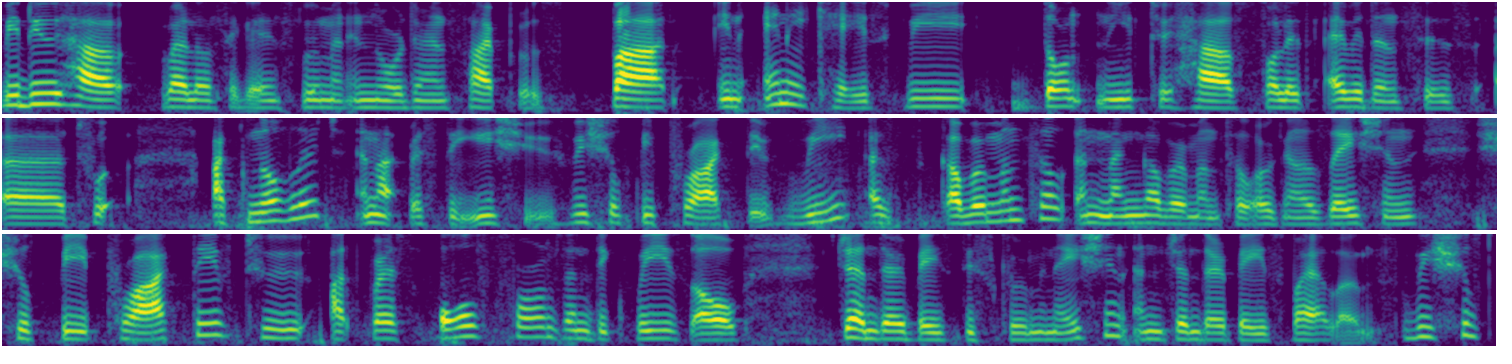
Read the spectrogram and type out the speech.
We do have violence against women in northern Cyprus, but in any case, we don't need to have solid evidences uh, to acknowledge and address the issue. We should be proactive. We, as governmental and non-governmental organizations, should be proactive to address all forms and degrees of gender-based discrimination and gender-based violence. We should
